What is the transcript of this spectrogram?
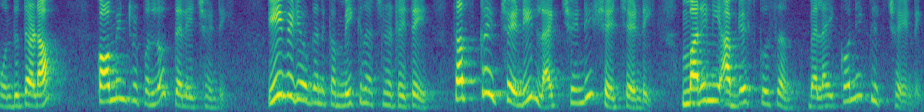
పొందుతాడా? కామెంట్ రూపంలో తెలియచేయండి. ఈ వీడియో కనుక మీకు నచ్చినట్లయితే సబ్స్క్రైబ్ చేయండి లైక్ చేయండి షేర్ చేయండి. మరిన్ని అప్డేట్స్ కోసం బెల్ ఐకాన్ని క్లిక్ చేయండి.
